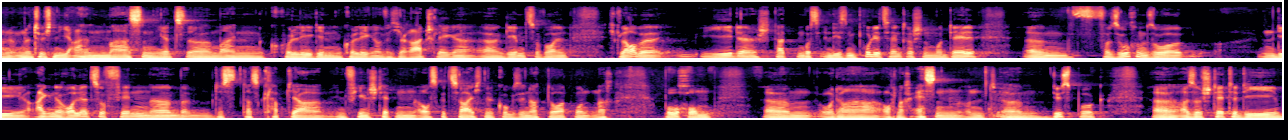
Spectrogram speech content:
natürlich nie anmaßen, jetzt äh, meinen Kolleginnen und Kollegen irgendwelche Ratschläge äh, geben zu wollen. Ich glaube, jede Stadt muss in diesem polyzentrischen Modell ähm, versuchen, so die eigene Rolle zu finden. Ne? Das, das klappt ja in vielen Städten ausgezeichnet. Gucken Sie nach Dortmund, nach Bochum ähm, oder auch nach Essen und ähm, Duisburg. Äh, also Städte, die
